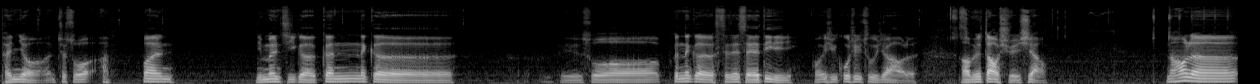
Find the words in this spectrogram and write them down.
朋友就说啊，不然你们几个跟那个比如说跟那个谁谁谁的弟弟，我一起过去处理就好了。然后我们就到学校，然后呢，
